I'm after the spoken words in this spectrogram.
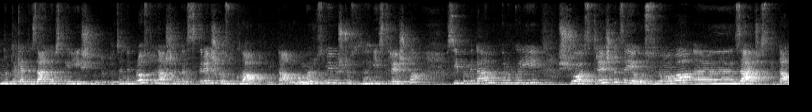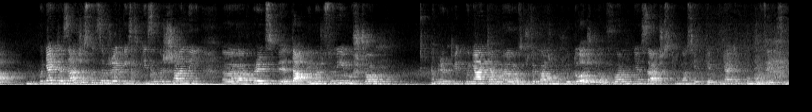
ну, таке дизайнерське рішення. Тобто це не просто наша якась стрижка з укладкою, так? бо ми розуміємо, що взагалі стрижка, всі пам'ятаємо перукарі, що стрижка це є основа е, зачіски. Так? Поняття зачіска це вже якийсь такий завершальний в принципі, етап. І ми розуміємо, що Наприклад, під поняттям ми завжди кажемо художнє оформлення зачіски. У нас є таке поняття в композиції.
